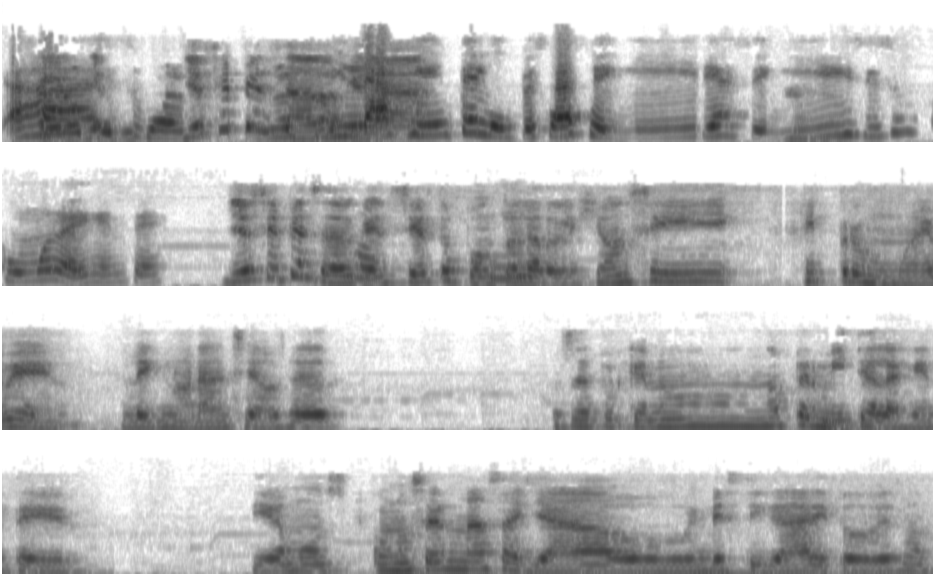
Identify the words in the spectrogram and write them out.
Ajá, Pero, y su- pues, Yo sí he pensado y que la la- gente le empezó a seguir y a seguir, y se hizo un cúmulo de gente. Yo sí he pensado que en cierto punto la religión sí, sí promueve la ignorancia, o sea, o sea, porque no, no permite a la gente, digamos, conocer más allá o investigar y todo eso,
